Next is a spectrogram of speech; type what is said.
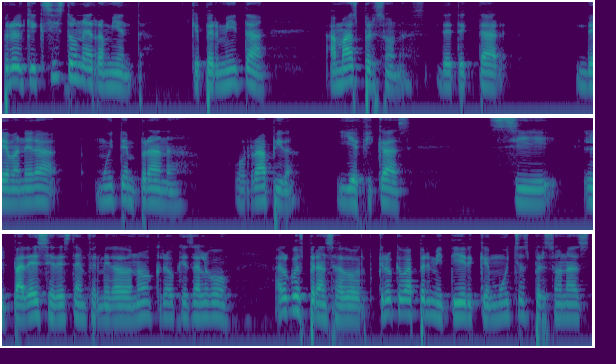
pero el que exista una herramienta que permita a más personas detectar de manera muy temprana o rápida y eficaz si el padece de esta enfermedad o no, creo que es algo algo esperanzador. Creo que va a permitir que muchas personas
